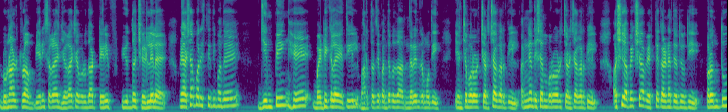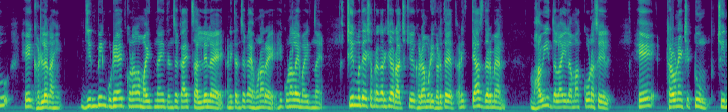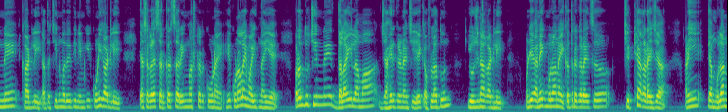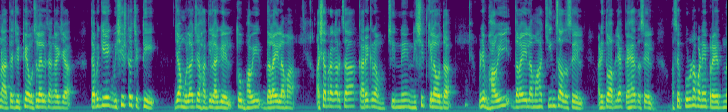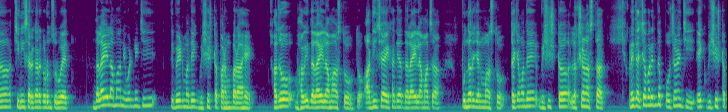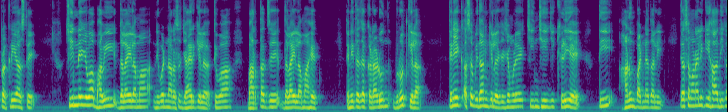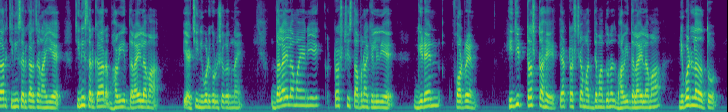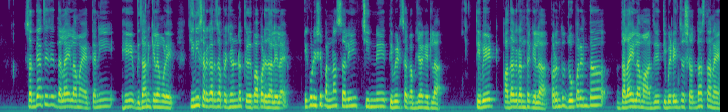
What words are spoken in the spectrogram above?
डोनाल्ड ट्रम्प यांनी सगळ्या जगाच्या विरोधात टेरिफ युद्ध छेडलेलं आहे. आणि अशा परिस्थितीमध्ये जिनपिंग हे बैठकीला येतील भारताचे पंतप्रधान नरेंद्र मोदी यांच्याबरोबर चर्चा करतील अन्य देशांबरोबर चर्चा करतील अशी अपेक्षा व्यक्त करण्यात येत होती. परंतु हे घडलं नाही. जिनपिंग कुठे आहेत कोणाला माहीत नाही त्यांचं काय चाललेलं आहे आणि त्यांचं काय होणार आहे हे कोणालाही माहीत नाही. चीनमध्ये अशा प्रकारच्या राजकीय घडामोडी घडत आहेत आणि त्याच दरम्यान भावी दलाई लामा कोण असेल हे ठरवण्याची टूम चीनने काढली. आता चीनमध्ये ती नेमकी कोणी काढली या सगळ्या सर्कसचा रिंगमास्टर कोण आहे हे कोणालाही माहीत नाही आहे परंतु चीनने दलाई लामा जाहीर करण्याची एक अफलातून योजना काढली. म्हणजे अनेक मुलांना एकत्र करायचं चिठ्ठ्या काढायच्या आणि त्या मुलांना त्या चिठ्ठ्या उचलायला सांगायच्या. त्यापैकी एक विशिष्ट चिठ्ठी ज्या मुलाच्या हाती लागेल तो भावी दलाई लामा अशा प्रकारचा कार्यक्रम चीनने निश्चित केला होता. म्हणजे भावी दलाई लामा हा चीनचाच असेल आणि तो आपल्या कह्यात असेल असे पूर्णपणे प्रयत्न चिनी सरकारकडून सुरू आहेत. दलाई लामा निवडण्याची तिबेटमध्ये एक विशिष्ट परंपरा आहे. हा जो भावी दलाई लामा असतो तो आधीच्या एखाद्या दलाई लामाचा पुनर्जन्म असतो. त्याच्यामध्ये विशिष्ट लक्षणं असतात आणि त्याच्यापर्यंत पोचण्याची एक विशिष्ट प्रक्रिया असते. चीनने जेव्हा भावी दलाई लामा निवडणार असं जाहीर केलं तेव्हा भारतात जे दलाई लामा आहेत त्यांनी त्याचा कडाडून विरोध केला. त्यांनी एक असं विधान केलं ज्याच्यामुळे चीनची ही जी खेळी आहे ती हाणून पाडण्यात आली. ते असं म्हणाले की हा अधिकार चिनी सरकारचा नाही आहे. चिनी सरकार भावी दलाई लामा याची निवड करू शकत नाही. दलाई लामा यांनी एक ट्रस्टची स्थापना केलेली आहे गिडेन फॉड्रेन ही जी ट्रस्ट आहे त्या ट्रस्टच्या माध्यमातूनच भावी दलाई लामा निवडला जातो. सध्याचे जे दलाई लामा आहेत त्यांनी हे विधान केल्यामुळे चिनी सरकारचा प्रचंड तिळपापड झालेला आहे. एकोणीसशे पन्नास साली चीनने तिबेटचा कब्जा घेतला. तिबेट पादाग्रंथ केला. परंतु जोपर्यंत दलाई लामा जे तिबेटींचं श्रद्धास्थान आहे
